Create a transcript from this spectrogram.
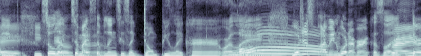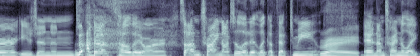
think. Right. He so like to my kinda- siblings he's like don't be like her or like which is I mean whatever because like Right. they're Asian and that's how they are. So I'm trying not to let it like affect me Right. and I'm trying to like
